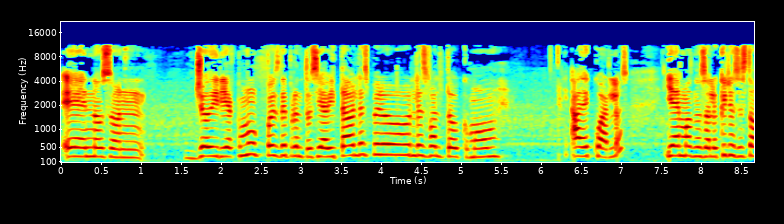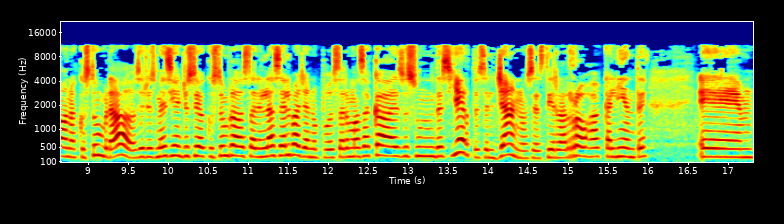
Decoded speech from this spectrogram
eh, no son, yo diría como, pues de pronto sí habitables, pero les faltó como adecuarlos. Y además no es a lo que ellos estaban acostumbrados. Ellos me decían, yo estoy acostumbrado a estar en la selva, ya no puedo estar más acá, eso es un desierto, es el llano, o sea, es tierra roja, caliente. Eh,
